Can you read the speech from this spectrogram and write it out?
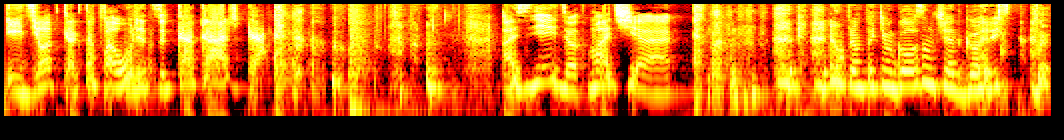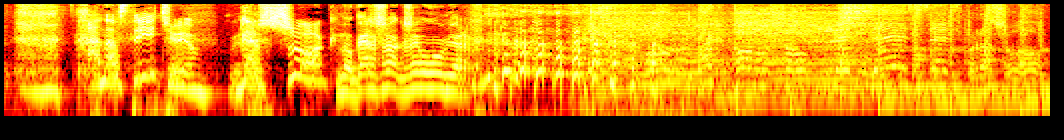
идет как-то по улице какашка, а с ней идет моча. И он прям таким голосом начинает говорить. А навстречу им горшок. Но горшок же умер. В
